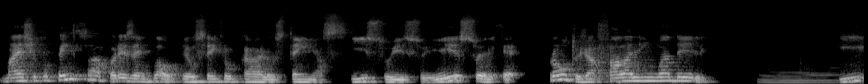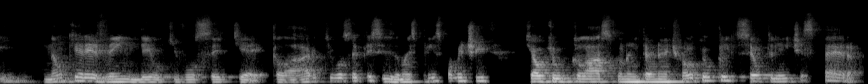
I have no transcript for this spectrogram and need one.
Mas, tipo, pensar, por exemplo, ó, eu sei que o Carlos tem isso, isso e isso, ele quer. Pronto, já fala a língua dele. Hum. E não querer vender o que você quer. Claro que você precisa, mas principalmente, que é o que o clássico na internet fala, o que o seu cliente espera.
